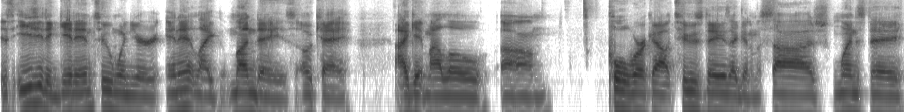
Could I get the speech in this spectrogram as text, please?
is easy to get into when you're in it. Like Mondays, okay, I get my little um, pool workout. Tuesdays, I get a massage. Wednesday,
